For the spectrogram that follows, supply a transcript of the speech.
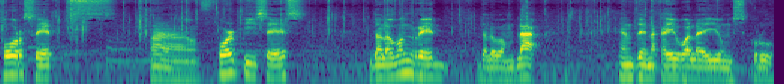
4 sets uh, 4 pieces dalawang red dalawang black. And then nakaiwalay yung screw.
